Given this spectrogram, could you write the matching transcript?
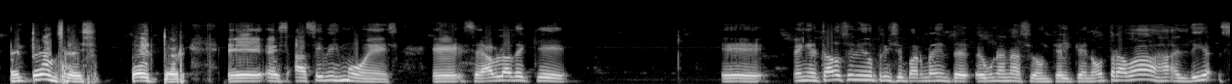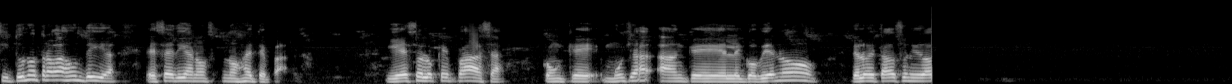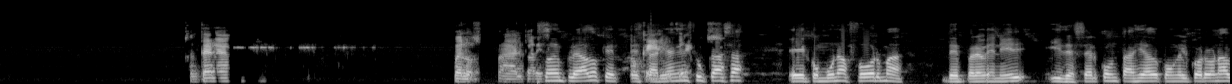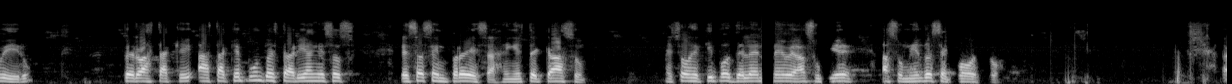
Entonces, Héctor, eh, es, así mismo es. Eh, se habla de que eh, en Estados Unidos principalmente es una nación que el que no trabaja el día, si tú no trabajas un día, ese día no, no se te paga. Y eso es lo que pasa con que muchas, aunque el gobierno de los Estados Unidos Bueno, al parecer. Son empleados que estarían en su casa eh, como una forma de prevenir y de ser contagiados con el coronavirus, pero hasta qué, hasta qué punto estarían esos, esas empresas, en este caso, esos equipos de la NBA asumiendo ese costo.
